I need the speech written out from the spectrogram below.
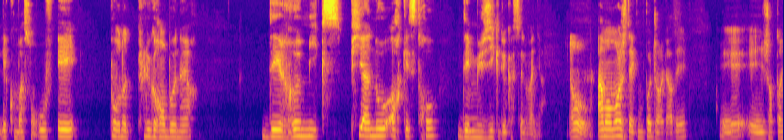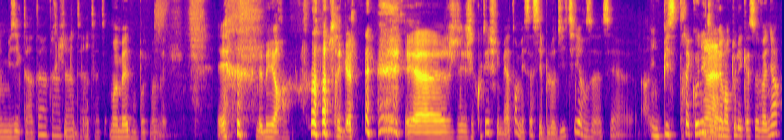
les combats sont ouf. Et pour notre plus grand bonheur, des remixes piano orchestraux des musiques de Castlevania. Oh, À un moment, j'étais avec mon pote, je regardais. Et, et j'entends une musique. tin, tin, tin, qui. Mohamed, mon pote Mohamed. Et le meilleur. hein. je rigole. Et euh, j'écoutais, je fais, mais attends, mais ça c'est Bloody Tears. C'est euh, une piste très connue qui Ouais. revient dans tous les Castlevania.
